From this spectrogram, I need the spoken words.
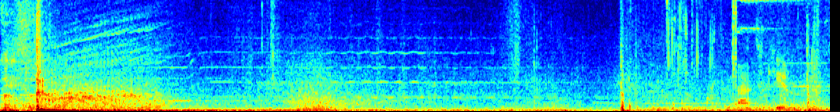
Tá That's cute.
